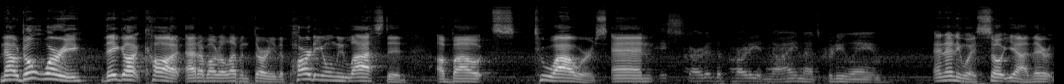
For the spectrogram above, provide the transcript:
Now don't worry, they got caught at about 11:30. The party only lasted about 2 hours and They started the party at 9. That's pretty lame. and anyway, so yeah, they're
